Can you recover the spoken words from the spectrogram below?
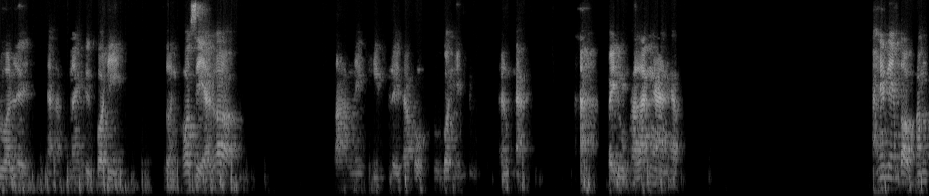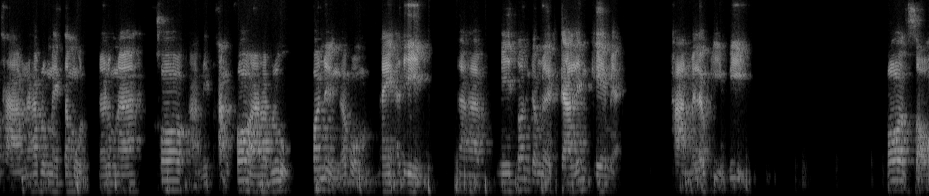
ล้วนๆเลยนะครับนั่นคือข้อดี ส่วนข้อเสียก็ ตามในคลิปเลยครับผมทุกก็เห็นอยู่นะลูกนะไปดูพลังงานครับ ให้เรียนตอบคำถามนะครับ ลงในสมุดนะลูกนะข้ออ่ามีสามข้อนะครับ ลูกข้อหนึ่งครับผมในอดีตนะครับ มีต้นกำเนิดการเล่นเกมเนี่ย ผ่านมาแล้วกี่ปี ข้อสอง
